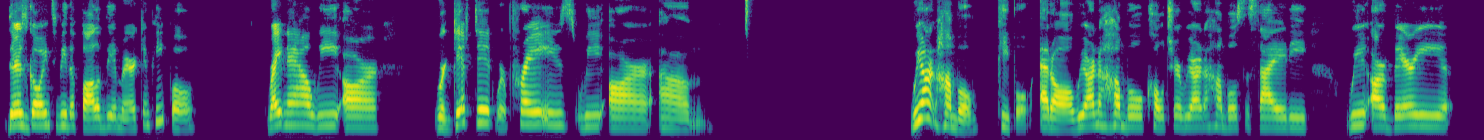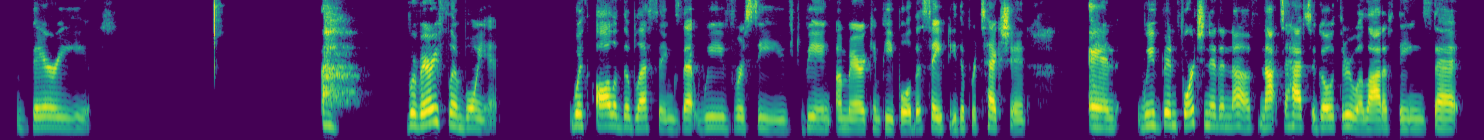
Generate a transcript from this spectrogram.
there's going to be the fall of the American people. Right now, we are we're gifted, we're praised, we are um, we aren't humble people at all. We aren't a humble culture. We aren't a humble society. We are very, very we're very flamboyant with all of the blessings that we've received being American people, the safety, the protection. And we've been fortunate enough not to have to go through a lot of things that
